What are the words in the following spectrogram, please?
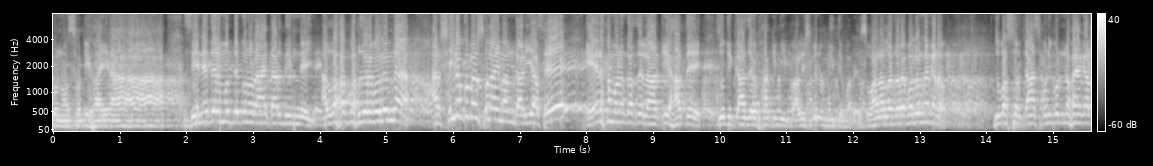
কোনো ছুটি হয় না। জেনেদের মধ্যে কোনো রায় তার দিন নেই। আল্লাহ বলুন না। আর সেই রকমের সুলাইমান দাঁড়িয়ে আছে এর মনে কাছে লাঠি হাতে যদি কাজের ফাঁকি দিয়ে পালিশ মিনিট দিতে পারে। সোহান আল্লাহ তারা বলুন না কেন? দু বছর কাজ পরিপূর্ণ হয়ে গেল।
